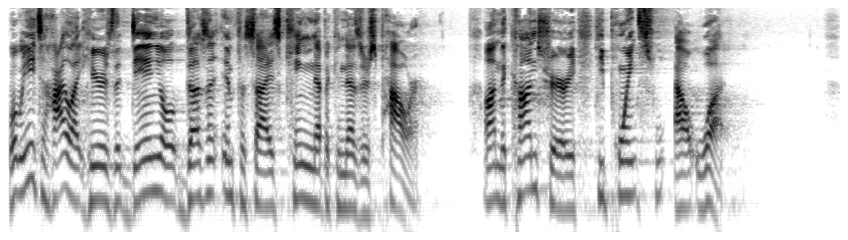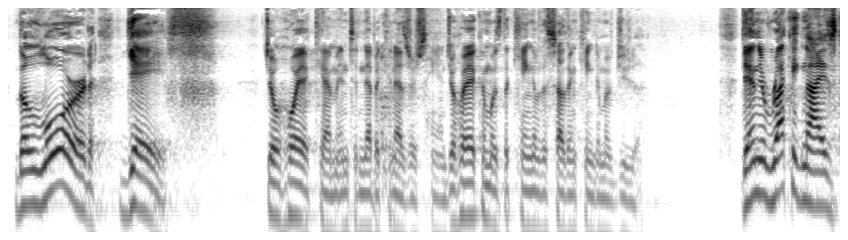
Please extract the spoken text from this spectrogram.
What we need to highlight here is that Daniel doesn't emphasize King Nebuchadnezzar's power. On the contrary, he points out what? The Lord gave Jehoiakim into Nebuchadnezzar's hand. Jehoiakim was the king of the southern kingdom of Judah. Daniel recognized,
